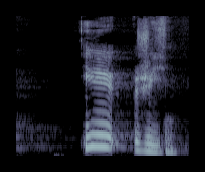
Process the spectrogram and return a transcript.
и жизнь.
